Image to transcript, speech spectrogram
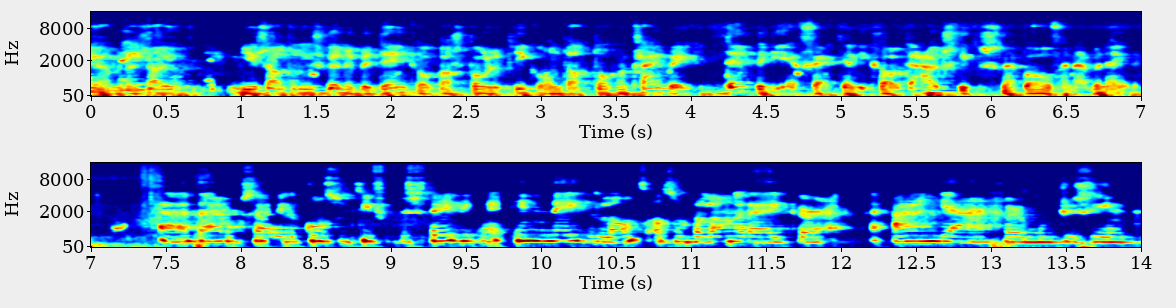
ja, maar zou je, je zou toch iets kunnen bedenken, ook als politiek, om dat toch een klein beetje te dempen, die effecten en die grote uitschieters naar boven en naar beneden. Ja, daarom zou je de consumptieve bestedingen in Nederland als een belangrijker aanjager moeten zien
